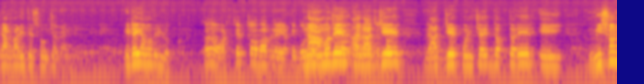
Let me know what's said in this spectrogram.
যার বাড়িতে শৌচাগার নেই। এটাই আমাদের লক্ষ্য। অর্থের তো অভাব নেই। আপনি না আমাদের রাজ্যের রাজ্যের পঞ্চায়েত দপ্তরের এই মিশন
